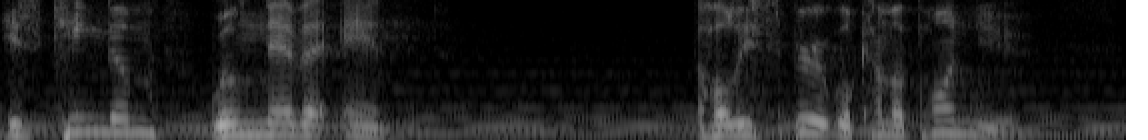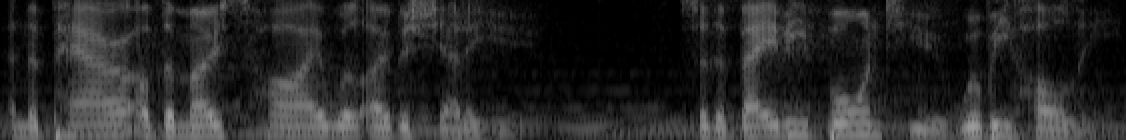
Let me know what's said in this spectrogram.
His kingdom will never end. The Holy Spirit will come upon you, and the power of the Most High will overshadow you. So the baby born to you will be holy,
